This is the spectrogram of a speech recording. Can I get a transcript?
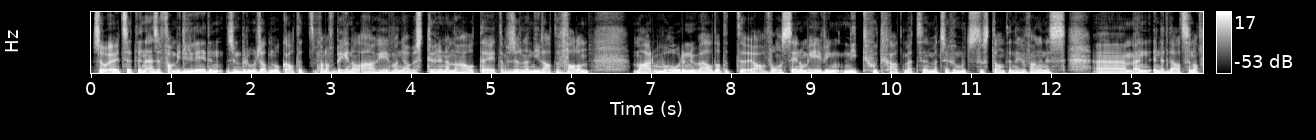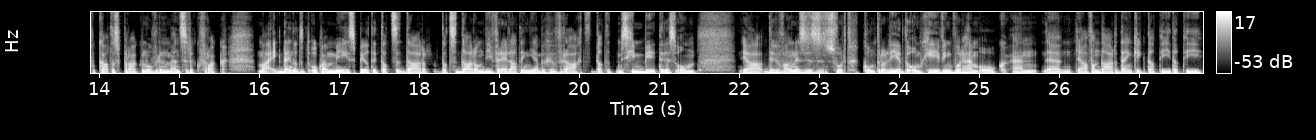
zou uitzetten. En zijn familieleden, zijn broers hadden ook altijd vanaf het begin al aangegeven van ja, we steunen hem nog altijd en we zullen hem niet laten vallen. Maar we horen nu wel dat het eh, ja, volgens zijn omgeving niet goed gaat met, met zijn gemoedstoestand in de gevangenis. Um, en inderdaad, zijn advocaten spraken over een menselijk wrak. Maar ik denk dat het ook wel meegespeeld heeft dat ze, daar, dat ze daarom die vrijlating niet hebben gevraagd. Dat het misschien beter is om ja, de gevangenis is een soort gecontroleerde omgeving voor hem ook. En uh, ja, vandaar denk ik dat die, dat, die,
